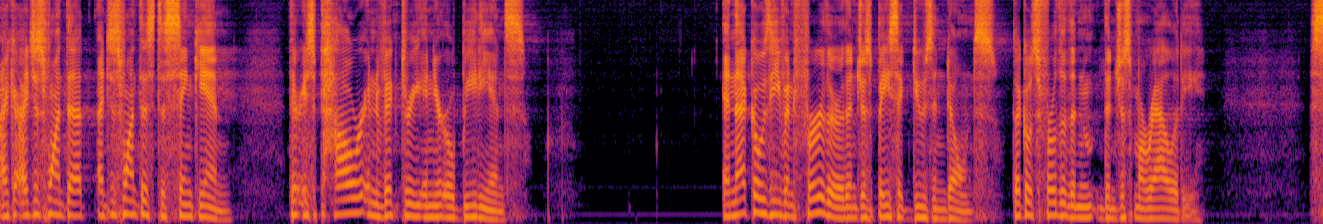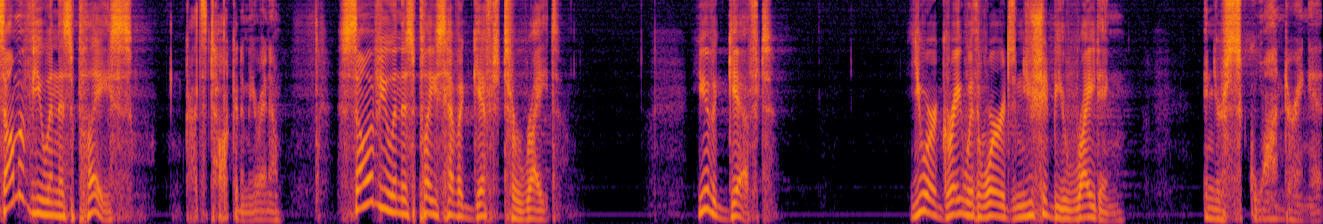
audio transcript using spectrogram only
I, I, just want that, I just want this to sink in. There is power and victory in your obedience. And that goes even further than just basic do's and don'ts. That goes further than, than just morality. Some of you in this place, God's talking to me right now. Some of you in this place have a gift to write. You have a gift. You are great with words and you should be writing, and you're squandering it.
